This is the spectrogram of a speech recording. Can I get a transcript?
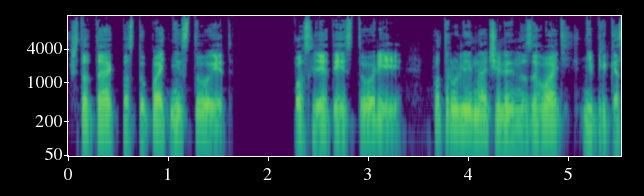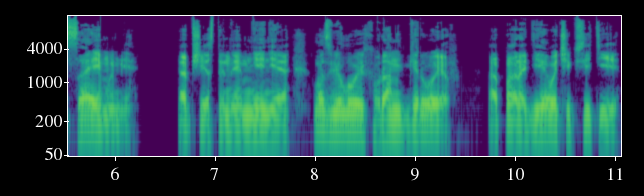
что так поступать не стоит. После этой истории патрули начали называть неприкасаемыми. Общественное мнение возвело их в ранг героев, а пара девочек в сети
